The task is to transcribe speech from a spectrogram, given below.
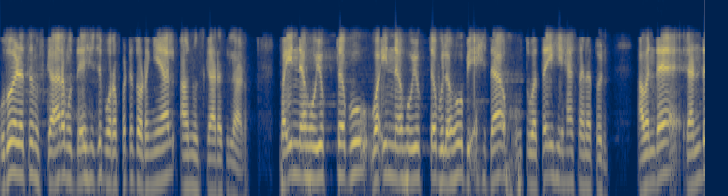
ഉതുവെടുത്ത് നിസ്കാരം ഉദ്ദേശിച്ച് പുറപ്പെട്ട് തുടങ്ങിയാൽ അവൻ നിസ്കാരത്തിലാണ്. അവന്റെ രണ്ട്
